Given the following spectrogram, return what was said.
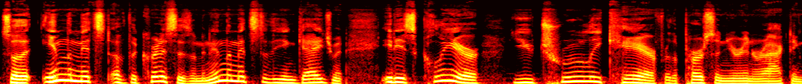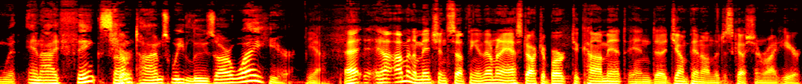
So that in the midst of the criticism and in the midst of the engagement, it is clear you truly care for the person you're interacting with. And I think sometimes sure. we lose our way here. Yeah. Uh, I'm going to mention something, and then I'm going to ask Dr. Burk to comment and uh, jump in on the discussion right here.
